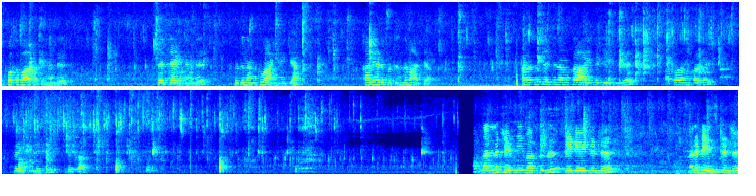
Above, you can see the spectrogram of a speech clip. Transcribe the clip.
ഉപ്പൊക്കെ പാകത്തിനുണ്ട്. സെറ്റായിട്ടുണ്ട്. ഇത് നമുക്ക് വാങ്ങി വയ്ക്കാം കറി അടുപ്പത്തുനിന്ന് മാറ്റാം. അതൊക്കെ സെറ്റ് നമുക്ക് ആയി കിട്ടിയിട്ടുണ്ട്. അപ്പോൾ നമുക്കത് പ്ലേറ്റിലേക്ക് എടുക്കാം. നല്ല ചെമ്മീൻ വറുത്തത് റെഡി ആയിട്ടുണ്ട്. നല്ല ടേസ്റ്റ് ഉണ്ട്.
